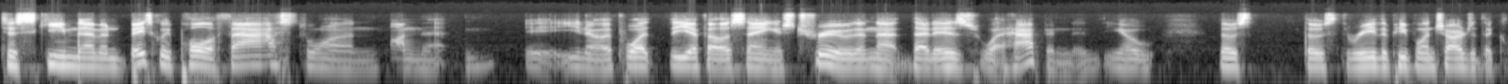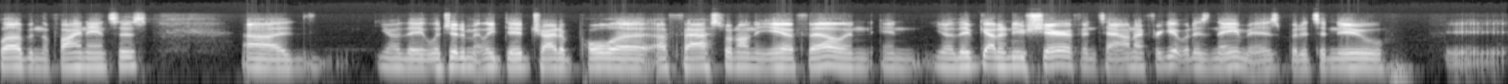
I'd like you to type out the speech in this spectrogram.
to scheme them and basically pull a fast one on them. You know, if what the EFL is saying is true, then that that is what happened. You know, those those three, the people in charge of the club and the finances, uh, you know, they legitimately did try to pull a, a fast one on the EFL, and and you know they've got a new sheriff in town. I forget what his name is, but it's a new. Uh,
